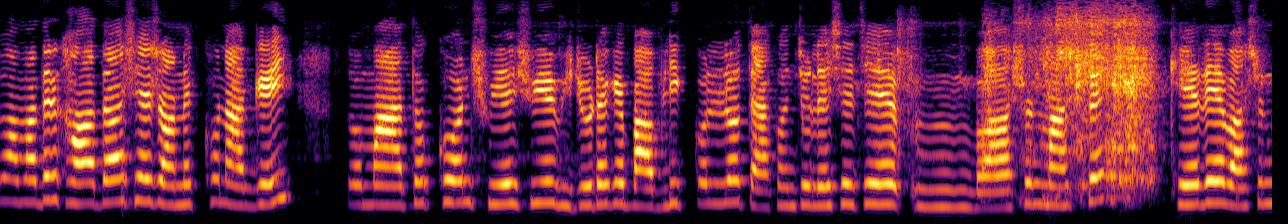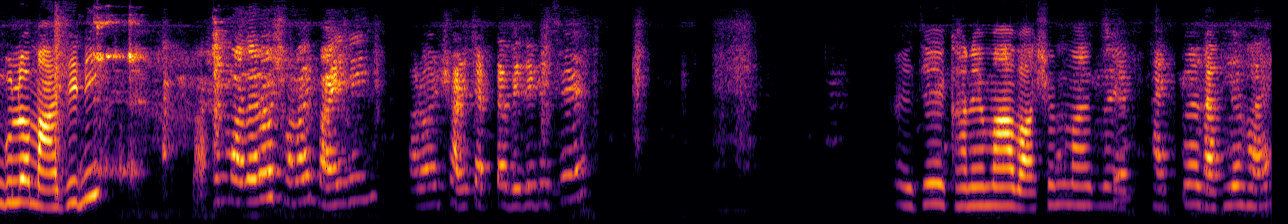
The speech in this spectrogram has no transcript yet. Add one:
তো আমাদের খাওয়া দাওয়া শেষ অনেকক্ষণ আগেই। তো মা এতক্ষণ শুয়ে শুয়ে ভিডিওটাকে পাবলিক করল, তো এখন চলে এসেছে বাসন মাজতে। খেয়ে দিয়ে বাসনগুলো মাজিনি। বাসন মাজারও সময় পাইনি কারণ সাড়ে চারটা বেজে গেছে। এই যে এখানে মা বাসন মাজছে সাইড করে রাখলে হয়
